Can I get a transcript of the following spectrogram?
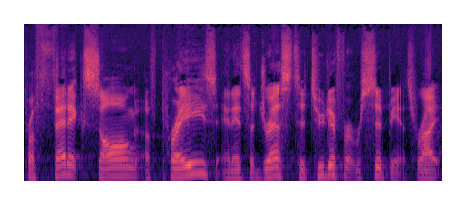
prophetic song of praise, and it's addressed to two different recipients, right?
